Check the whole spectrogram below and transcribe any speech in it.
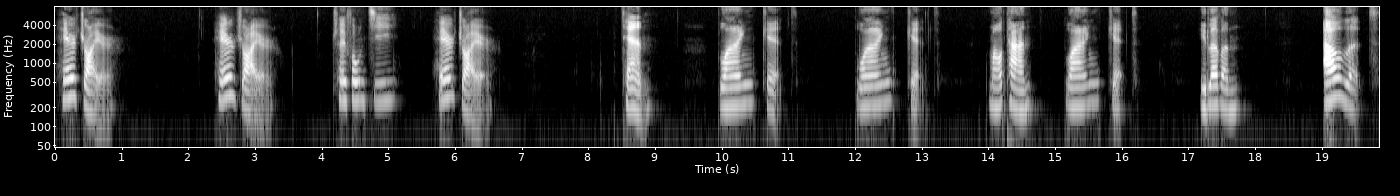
hair dryer hair dryer, 吹风机 hair dryer. Ten, blanket, blanket, 毛毯 blanket. Eleven, outlet,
